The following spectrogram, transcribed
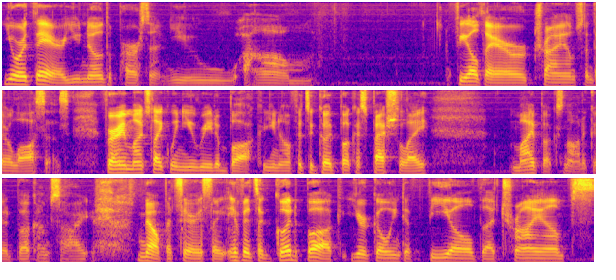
you're there, you know the person, you um, feel their triumphs and their losses. Very much like when you read a book, you know, if it's a good book, especially my book's not a good book. I'm sorry. No, but seriously, if it's a good book, you're going to feel the triumphs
